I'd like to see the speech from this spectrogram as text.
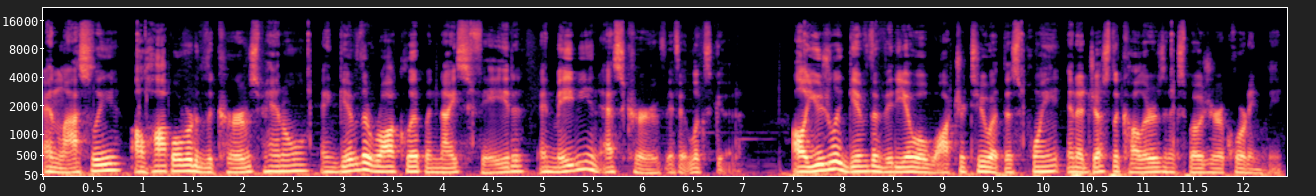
And lastly, I'll hop over to the curves panel and give the raw clip a nice fade and maybe an S-curve if it looks good. I'll usually give the video a watch or two at this point and adjust the colors and exposure accordingly.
